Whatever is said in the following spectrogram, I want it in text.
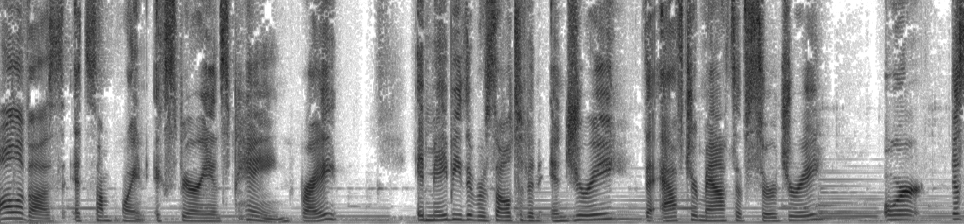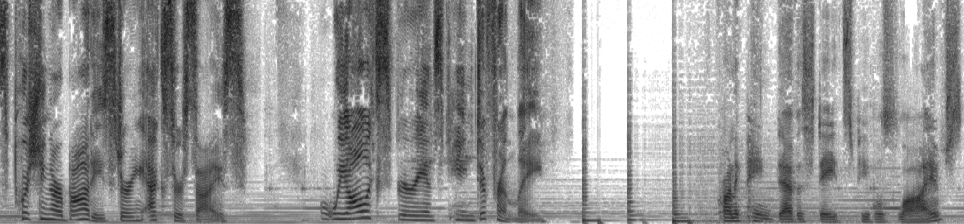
All of us at some point experience pain, right? It may be the result of an injury, the aftermath of surgery, or just pushing our bodies during exercise. We all experience pain differently. Chronic pain devastates people's lives.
